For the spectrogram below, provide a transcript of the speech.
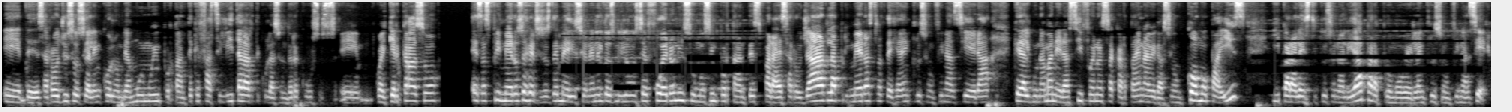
eh, de desarrollo y social en Colombia muy, muy importante que facilita la articulación de recursos. en cualquier caso, esos primeros ejercicios de medición en el 2011 fueron insumos importantes para desarrollar la primera estrategia de inclusión financiera, que de alguna manera sí fue nuestra carta de navegación como país y para la institucionalidad para promover la inclusión financiera.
